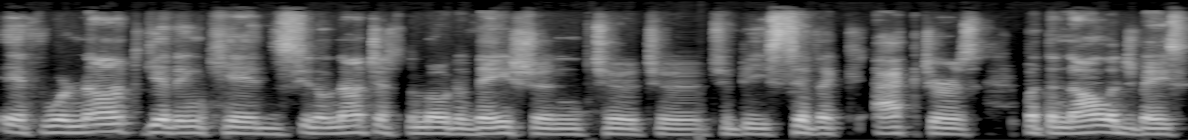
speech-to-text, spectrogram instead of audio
if we're not giving kids you know not just the motivation to to to be civic actors but the knowledge base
